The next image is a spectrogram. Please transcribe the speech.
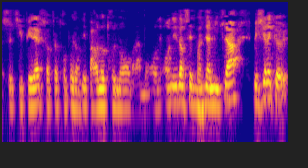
ce type élève soit peut-être représenté par un autre nom. Voilà, bon, on, est dans cette dynamique-là, mais je dirais que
